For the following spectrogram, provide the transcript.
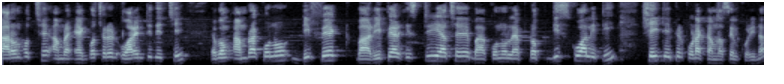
কারণ হচ্ছে আমরা এক বছরের ওয়ারেন্টি দিচ্ছি এবং আমরা কোনো ডিফেক্ট বা রিপেয়ার হিস্ট্রি আছে বা কোনো ল্যাপটপ ডিসকোয়ালিটি সেই টাইপের প্রোডাক্ট আমরা সেল করি না।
